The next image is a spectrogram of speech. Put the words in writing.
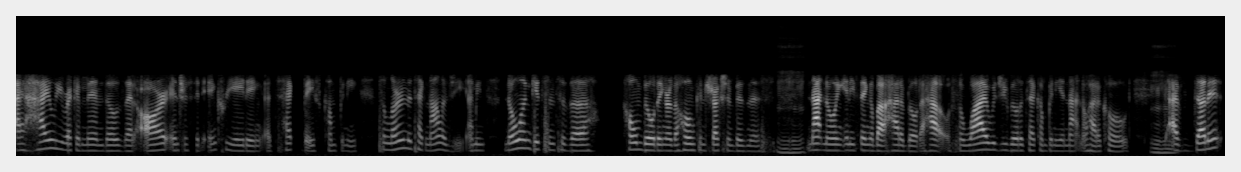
I highly recommend those that are interested in creating a tech based company to learn the technology. I mean, no one gets into the home building or the home construction business Mm-hmm. not knowing anything about how to build a house. So why would you build a tech company and not know how to code? Mm-hmm. I've done it,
